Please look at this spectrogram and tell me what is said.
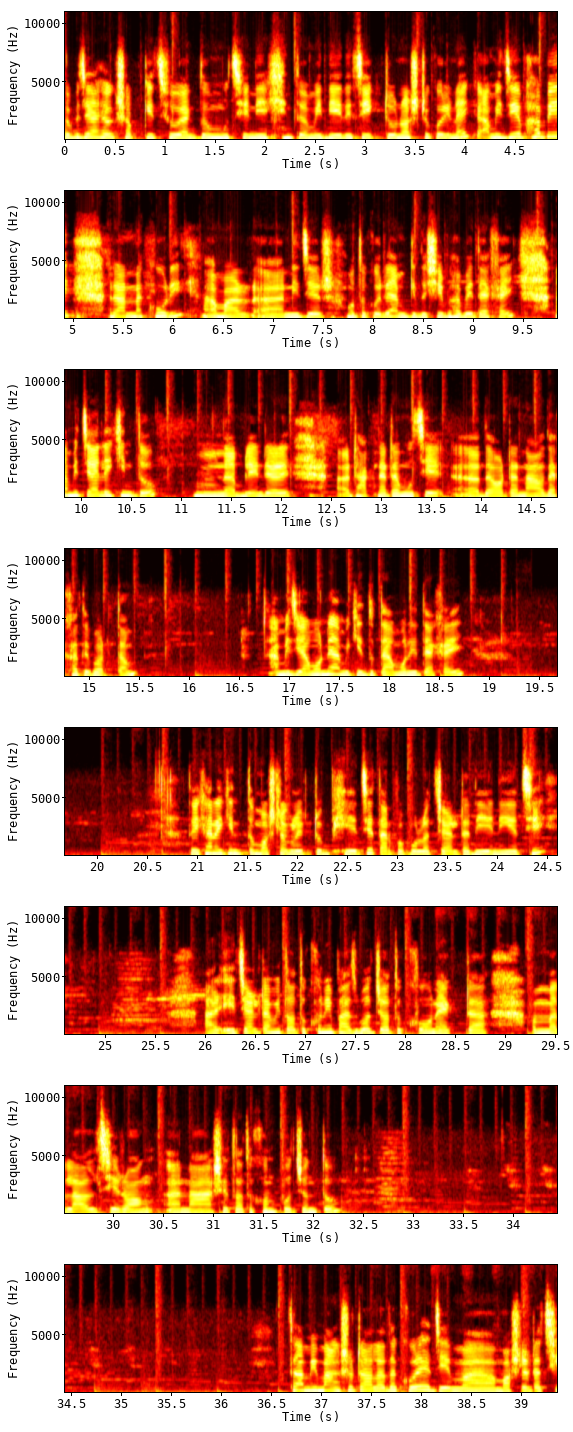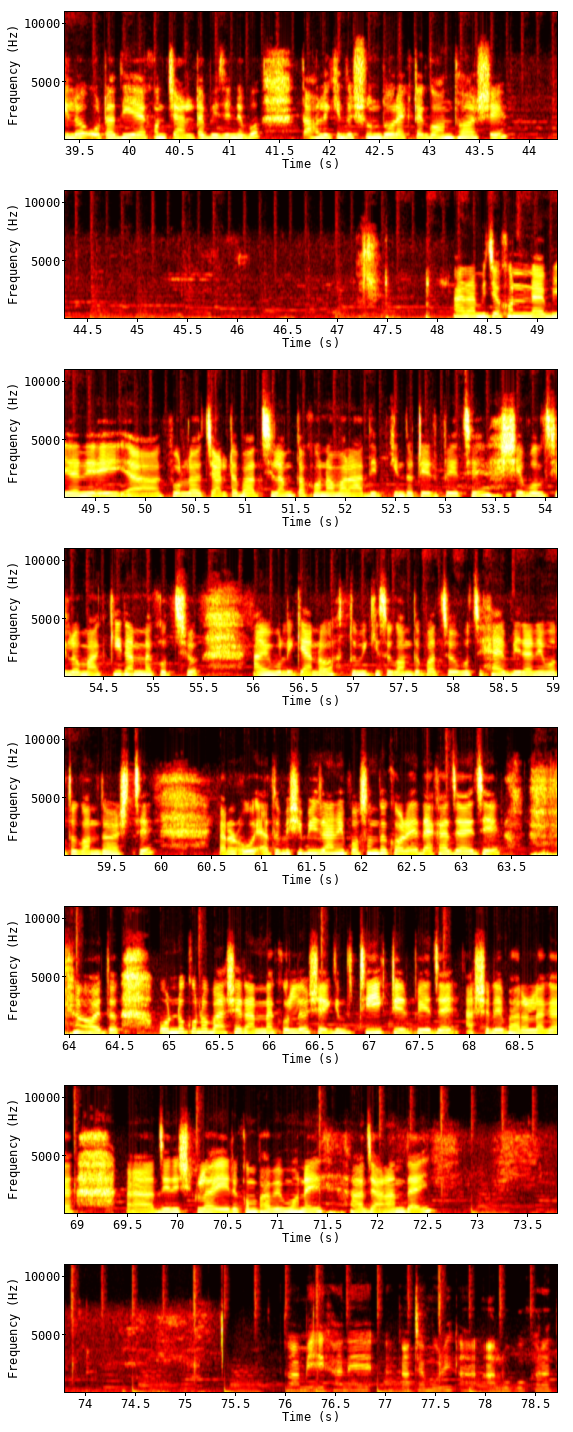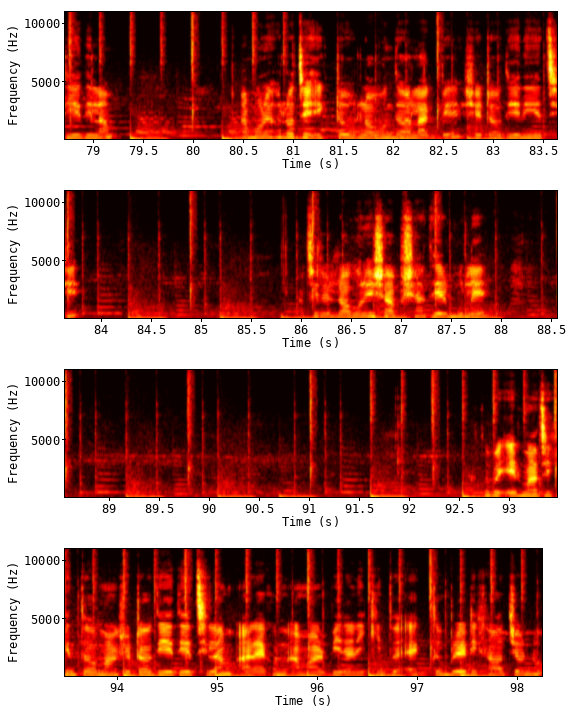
তবে যাই হোক সব কিছু একদম মুছে নিয়ে কিন্তু আমি দিয়ে দিচ্ছি একটু নষ্ট করি নাই। আমি যেভাবে রান্না করি, আমার নিজের মতো করে আমি কিন্তু সেভাবে দেখাই। আমি চাইলে কিন্তু ব্লেন্ডারে ঢাকনাটা মুছে দেওয়াটা নাও দেখাতে পারতাম। আমি যেমনই, আমি কিন্তু তেমনই দেখাই। তো এখানে কিন্তু মশলাগুলো একটু ভেজে তারপর পোলার চালটা দিয়ে নিয়েছি। আর এই চালটা আমি ততক্ষণই ভাজবো, যতক্ষণ একটা লালচে রং না আসে ততক্ষণ পর্যন্ত। তো আমি মাংসটা আলাদা করে যে মশলাটা ছিল, ওটা দিয়ে এখন চালটা ভেজে নেব, তাহলে কিন্তু সুন্দর একটা গন্ধ আসে। আর আমি যখন বিরিয়ানি এই পোলাও চালটা ভাজছিলাম, তখন আমার আদিব কিন্তু টের পেয়েছে। সে বলছিল, মা, কি রান্না করছ? আমি বলি, কেন? তুমি কিছু গন্ধ পাচ্ছ? বলছে হ্যাঁ বিরিয়ানির মতো গন্ধ আসছে। কারণ ও এত বেশি বিরিয়ানি পছন্দ করে, দেখা যায় যে হয়তো অন্য কোনো বাসে রান্না করলেও সে কিন্তু ঠিক টের পেয়ে যায়। আসলে ভালো লাগা জিনিসগুলো এরকমভাবে মনে হয় জানান দেয়। আমি এখানে কাঁচামরিচ আর আলু বোখারা দিয়ে দিলাম। আর মনে হলো যে একটু লবণ দেওয়া লাগবে, সেটাও দিয়ে নিয়েছি। আসলে লবণই সব স্বাদের মূলে। তবে এর মাঝে কিন্তু মাংসটাও দিয়ে দিয়েছিলাম, আর এখন আমার বিরিয়ানি কিন্তু একদম রেডি খাওয়ার জন্য।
